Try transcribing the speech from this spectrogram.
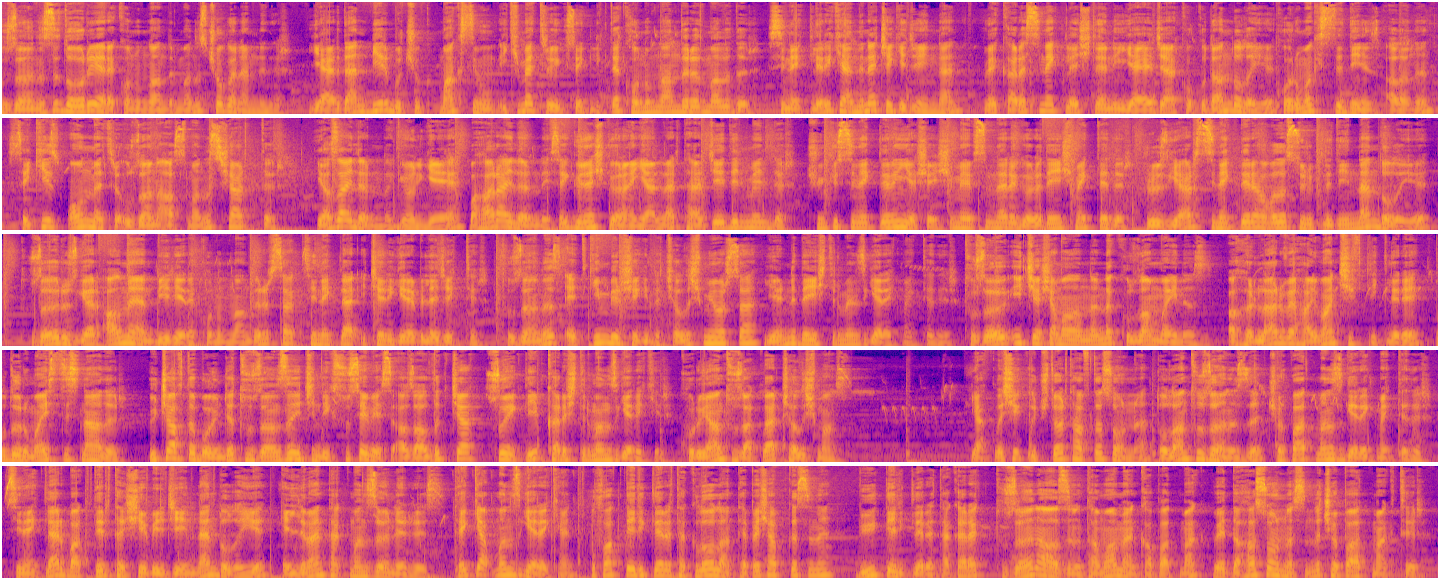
Tuzağınızı doğru yere konumlandırmanız çok önemlidir. Yerden 1,5 maksimum 2 metre yükseklikte konumlandırılmalıdır. Sinekleri kendine çekeceğinden ve kara sinek leşlerinin yayacağı kokudan dolayı korumak istediğiniz alanın 8-10 metre uzağına asmanız şarttır. Yaz aylarında gölgeye, bahar aylarında ise güneş gören yerler tercih edilmelidir. Çünkü sineklerin yaşayışı mevsimlere göre değişmektedir. Rüzgar sinekleri havada sürüklediğinden dolayı Tuzağı rüzgar almayan bir yere konumlandırırsak sinekler içeri girebilecektir. Tuzağınız etkin bir şekilde çalışmıyorsa yerini değiştirmeniz gerekmektedir. Tuzağı iç yaşam alanlarında kullanmayınız. Ahırlar ve hayvan çiftlikleri bu duruma istisnadır. 3 hafta boyunca tuzağınızın içindeki su seviyesi azaldıkça su ekleyip karıştırmanız gerekir. Kuruyan tuzaklar çalışmaz. Yaklaşık 3-4 hafta sonra dolan tuzağınızı çöpe atmanız gerekmektedir. Sinekler bakteri taşıyabileceğinden dolayı eldiven takmanızı öneririz. Tek yapmanız gereken ufak deliklere takılı olan tepe şapkasını büyük deliklere takarak tuzağın ağzını tamamen kapatmak ve daha sonrasında çöpe atmaktır.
